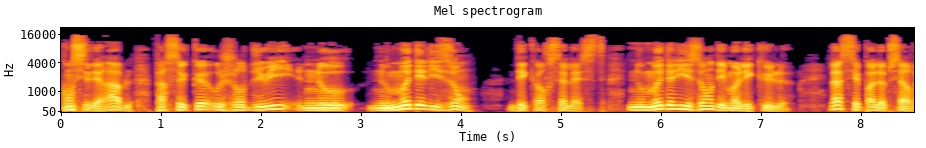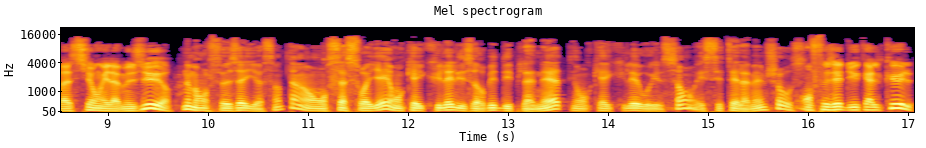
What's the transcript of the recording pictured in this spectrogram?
considérable parce que aujourd'hui nous nous modélisons des corps célestes, nous modélisons des molécules. Là, c'est pas l'observation et la mesure. Non, mais on le faisait il y a 100 ans. On s'assoyait, on calculait les orbites des planètes et on calculait où ils sont et c'était la même chose. On faisait du calcul,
